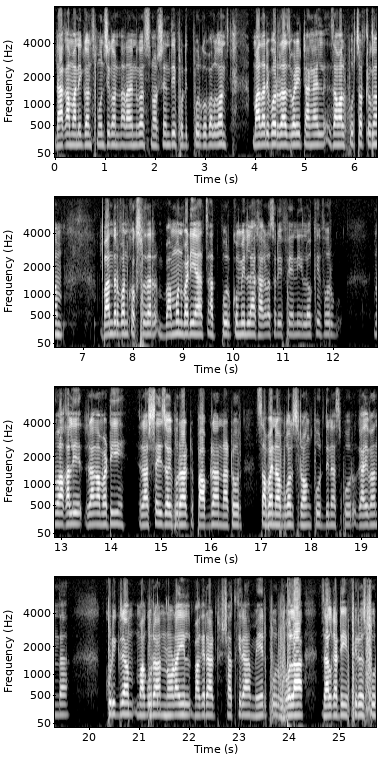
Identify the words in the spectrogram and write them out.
ঢাকা, মানিকগঞ্জ, মুন্সীগঞ্জ, নারায়ণগঞ্জ, নরসিংদী, ফরিদপুর, গোপালগঞ্জ, মাদারীপুর, রাজবাড়ী, টাঙ্গাইল, জামালপুর, চট্টগ্রাম, বান্দরবন, কক্সবাজার, ব্রাহ্মণবাড়িয়া, চাঁদপুর, কুমিল্লা, খাগড়াছড়ি, ফেনী, লক্ষ্মীপুর, নোয়াখালী রাঙামাটি রাজশাহী, জয়পুরহাট, পাবনা, নাটোর চাঁপাইনবাবগঞ্জ রংপুর, দিনাজপুর, গাইবান্ধা কুড়িগ্রাম, মাগুরা, নড়াইল, বাগেরহাট, সাতক্ষীরা, মেহেরপুর, ভোলা, জালকাঠি, ফিরোজপুর,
